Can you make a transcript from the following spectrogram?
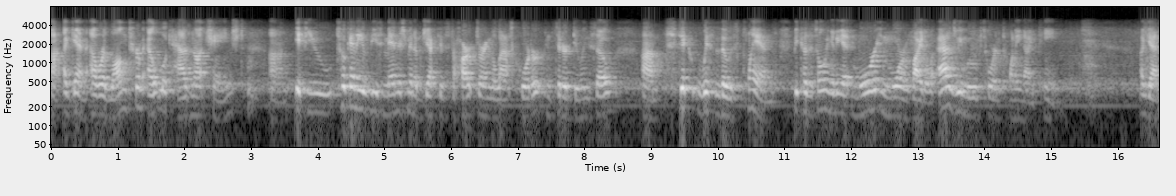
Uh, again, our long-term outlook has not changed. Um, if you took any of these management objectives to heart during the last quarter, consider doing so. Um, stick with those plans because it's only going to get more and more vital as we move toward 2019 again,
